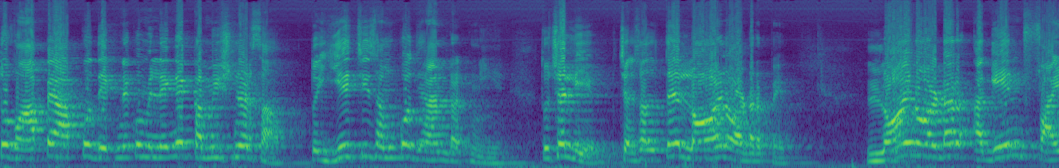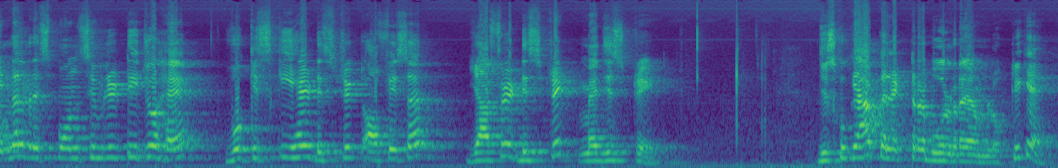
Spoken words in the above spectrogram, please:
तो वहाँ पे आपको देखने को मिलेंगे कमिश्नर साहब। तो ये चीज़ हमको ध्यान रखनी है। तो चलिए चलते हैं लॉ एंड ऑर्डर पे। Law and order again final responsibility जो है, वो किसकी है? डिस्ट्रिक्ट ऑफिसर या फिर डिस्ट्रिक्ट मैजिस्ट्रेट जिसको क्या कलेक्टर बोल रहे हैं हम लोग, ठीक है?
